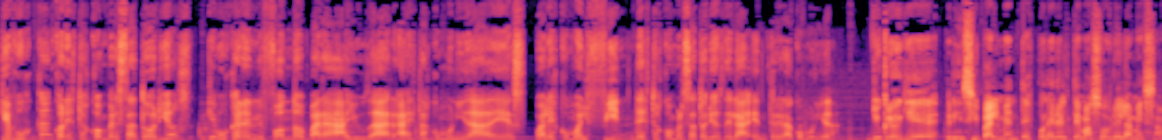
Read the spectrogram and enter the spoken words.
¿Qué buscan con estos conversatorios? ¿Qué buscan en el fondo para ayudar a estas comunidades? ¿Cuál es como el fin de estos conversatorios entre la comunidad? Yo creo que principalmente es poner el tema sobre la mesa.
